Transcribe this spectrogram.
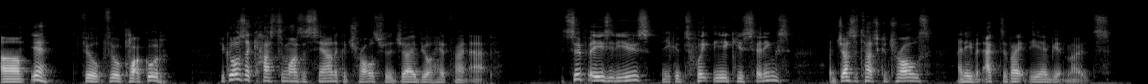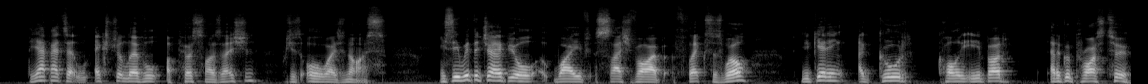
Um, yeah, feel, feel quite good. You can also customize the sound and controls through the JBL headphone app. It's super easy to use, and you can tweak the EQ settings, adjust the touch controls, and even activate the ambient modes. The app adds that extra level of personalization, which is always nice. You see, with the JBL Wave slash Vibe Flex as well, you're getting a good quality earbud at a good price too.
